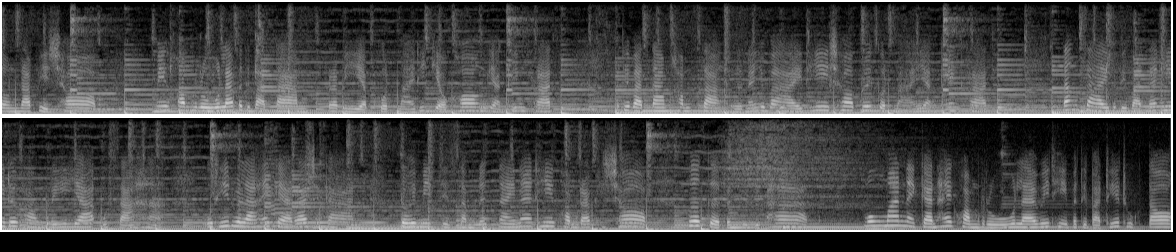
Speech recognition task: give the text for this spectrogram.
ตนรับผิดชอบมีความรู้และปฏิบัติตามระเบียบกฎหมายที่เกี่ยวข้องอย่างเคร่งครัด ฏิบัติตามคำสั่งหรือนโยบายที่ชอบด้วยกฎหมายอย่างเคร่งครัด ตั้งใจปฏิบัติหน้าที่ด้วยความริยะอุตสาหะ อุทิศเวลาให้แก่ราชการ โดยมีจิตสำนึกในหน้าที่ความรับผิดชอบ เพื่อเกิดประสิทธิภาพ มุ่งมั่นในการให้ความรู้และวิธีปฏิบัติที่ถูกต้อง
